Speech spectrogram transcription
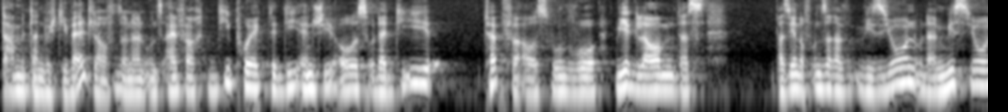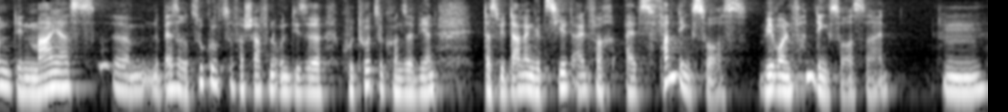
damit dann durch die Welt laufen, sondern uns einfach die Projekte, die NGOs oder die Töpfe aussuchen, wo wir glauben, dass basierend auf unserer Vision oder Mission, den Mayas ähm, eine bessere Zukunft zu verschaffen und diese Kultur zu konservieren, dass wir da dann gezielt einfach als Funding Source, wir wollen Funding Source sein. Mhm.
